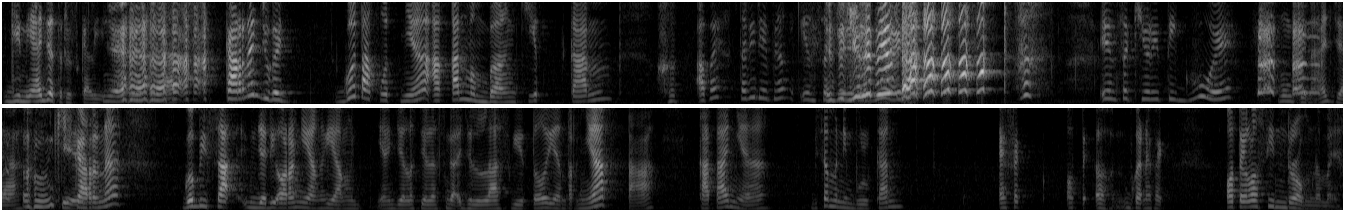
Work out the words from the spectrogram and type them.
gini aja terus kali. Yeah. Karena juga gue takutnya akan membangkitkan apa ya? Tadi dia bilang insecurity. Gue. insecurity gue mungkin aja. Mungkin. Karena gue bisa menjadi orang yang yang yang jelas-jelas nggak jelas gitu, yang ternyata katanya bisa menimbulkan efek ote, eh, bukan efek Otelo syndrome namanya.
